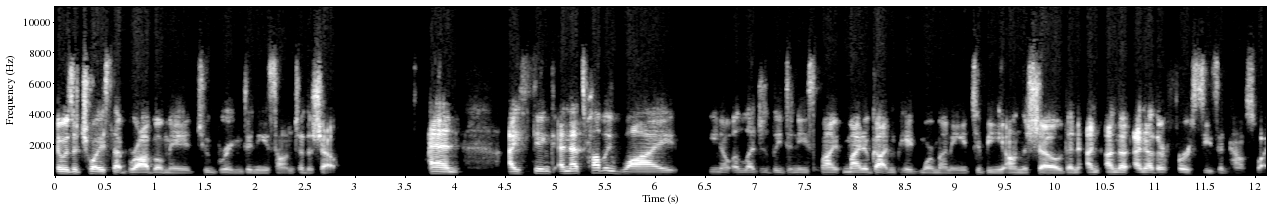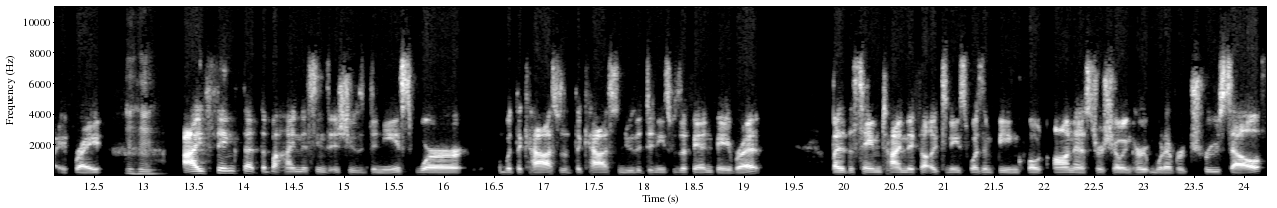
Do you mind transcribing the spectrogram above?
it was a choice that Bravo made to bring Denise onto the show, and I think, and that's probably why you know allegedly Denise might might have gotten paid more money to be on the show than an, an, another first season housewife, right? Mm-hmm. I think that the behind the scenes issues Denise were with the cast was that the cast knew that Denise was a fan favorite, but at the same time they felt like Denise wasn't being quote honest or showing her whatever true self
